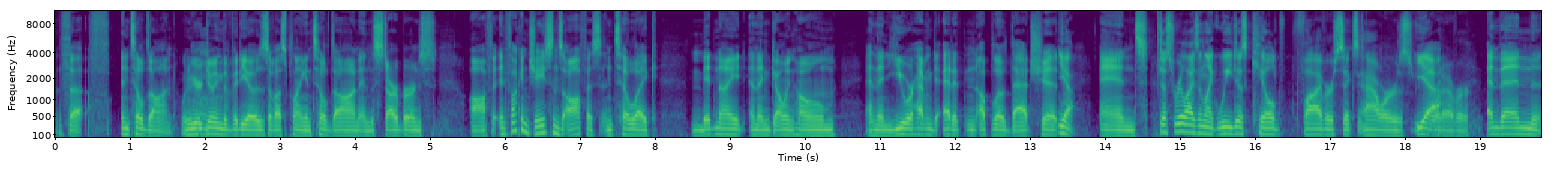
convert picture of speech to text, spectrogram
the f- until dawn when we were mm. doing the videos of us playing until dawn in the starburns office in fucking jason's office until like midnight and then going home and then you were having to edit and upload that shit Yeah. and Just realizing like we just killed five or six hours. Yeah. Or whatever. And then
